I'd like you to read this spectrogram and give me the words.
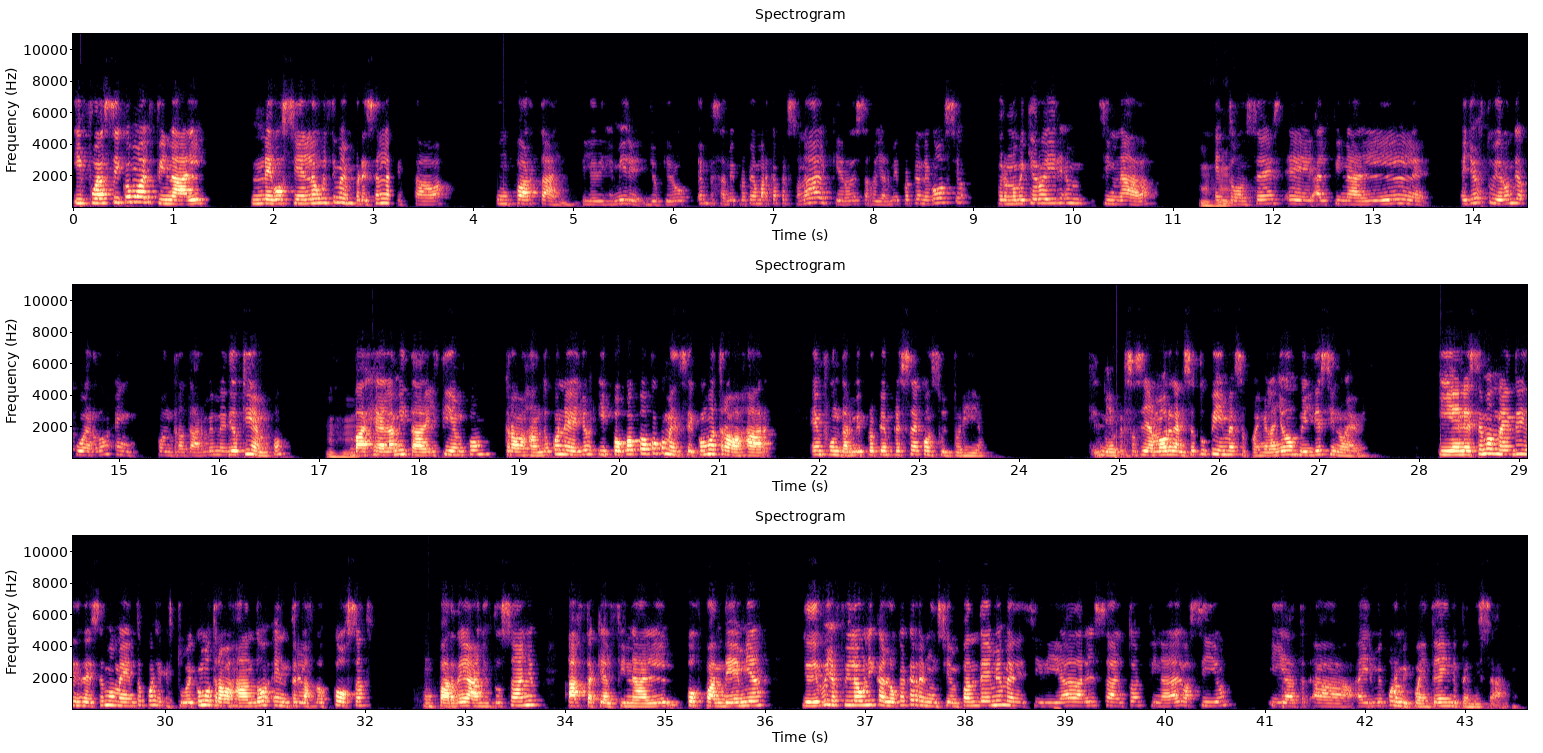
Y fue así como al final negocié en la última empresa en la que estaba un part-time y le dije, mire, yo quiero empezar mi propia marca personal, quiero desarrollar mi propio negocio, pero no me quiero ir sin nada. Entonces, eh, al final, ellos estuvieron de acuerdo en contratarme medio tiempo. Bajé a la mitad del tiempo trabajando con ellos y poco a poco comencé como a trabajar en fundar mi propia empresa de consultoría. Mi empresa se llama Organiza tu Pyme, se fue en el año 2019. Y en ese momento y desde ese momento, pues estuve como trabajando entre las dos cosas, un par de años, dos años, hasta que al final, post pandemia, yo digo, yo fui la única loca que renunció en pandemia, me decidí a dar el salto al final al vacío y a, a, irme por mi cuenta a independizarme.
